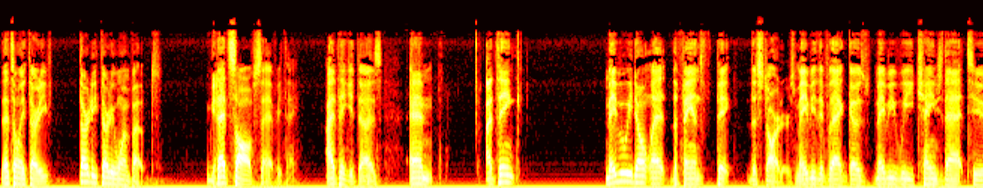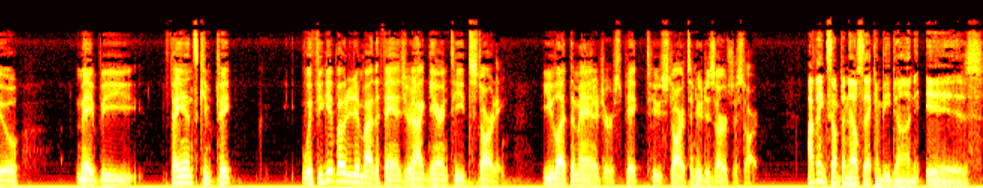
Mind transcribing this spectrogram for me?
that's only 30, 30 31 votes. Yeah. That solves everything. I think it does. And I think maybe we don't let the fans pick the starters. Maybe that that goes. Maybe we change that to maybe fans can pick. If you get voted in by the fans, you're not guaranteed starting. You let the managers pick who starts and who deserves to start. I think something else that can be done is,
